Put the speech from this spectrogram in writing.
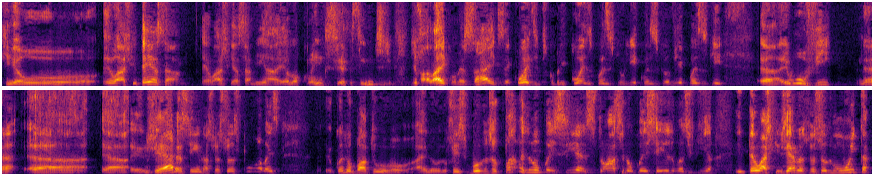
Que eu, eu acho que tem essa, eu acho que essa minha eloquência, assim, de, de falar e conversar e dizer coisas, descobrir coisas, coisas que eu li, coisas que eu vi, coisas que uh, eu ouvi, né? Uh, uh, gera, assim, nas pessoas, pô, mas quando eu boto aí no, no Facebook, eu digo, pá, mas eu não conhecia esse troço, eu não conhecia isso, não conhecia. Então, acho que gera nas pessoas muita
